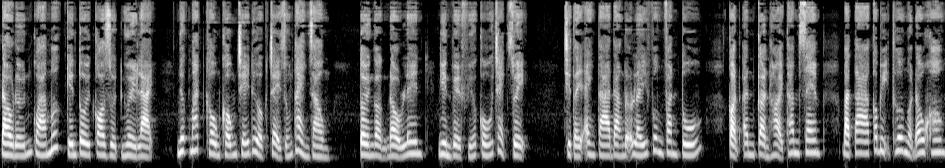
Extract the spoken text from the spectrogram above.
Đau đớn quá mức khiến tôi co rụt người lại, nước mắt không khống chế được chảy xuống thành dòng. Tôi ngẩng đầu lên, nhìn về phía cố trạch duệ. Chỉ thấy anh ta đang đỡ lấy Phương Văn Tú, còn ân cần hỏi thăm xem bà ta có bị thương ở đâu không.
